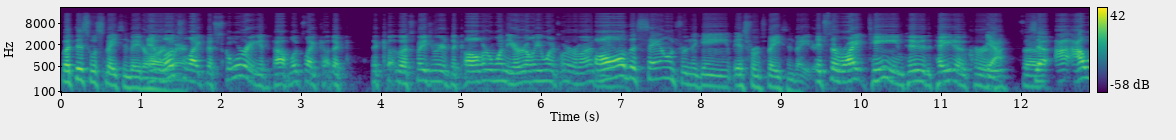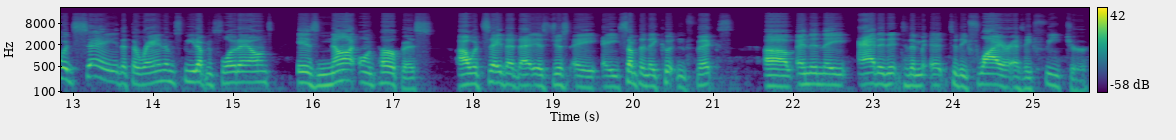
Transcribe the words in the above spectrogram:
but this was Space Invader It hardware. looks like the scoring at the top looks like the the, the Space Invaders, the color one, the early one. What it reminds me. all of. the sound from the game is from Space Invaders. It's the right team too, the Taito crew. Yeah. So, So I, I would say that the random speed up and slowdowns is not on purpose. I would say that that is just a, a something they couldn't fix, uh, and then they added it to the uh, to the flyer as a feature.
